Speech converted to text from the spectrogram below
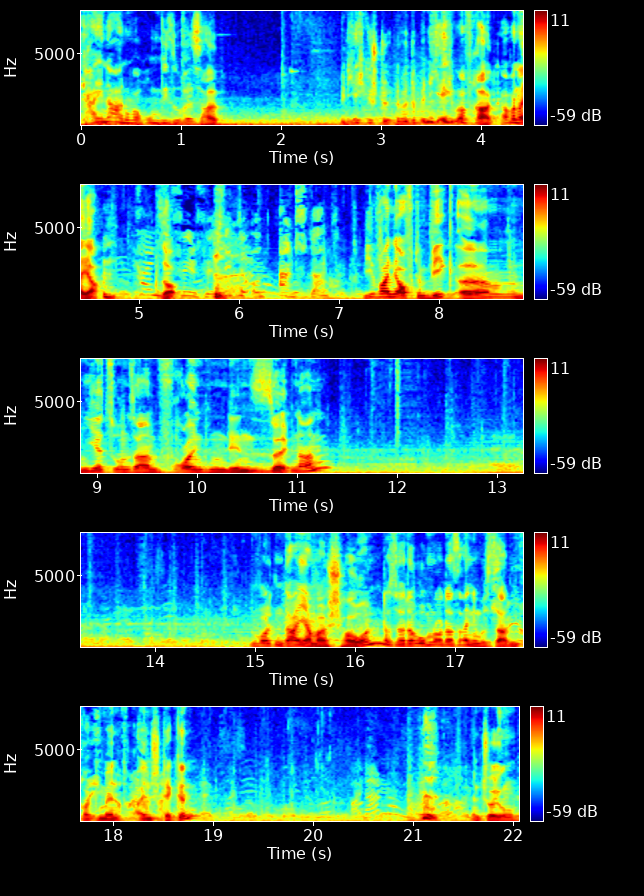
Keine Ahnung warum, wieso, weshalb. Bin ich echt gestört, da bin ich echt überfragt. Aber naja. Kein So. Gefühl für Sitte und Anstand. Wir waren ja auf dem Weg ähm, hier zu unseren Freunden, den Söldnern. Wir wollten da ja mal schauen, dass wir da oben noch das Animus-Datenfragment einstecken. Entschuldigung.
